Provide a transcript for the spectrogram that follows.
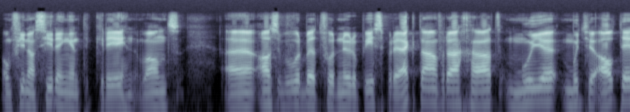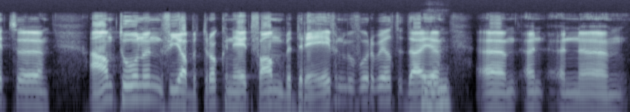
om financieringen te krijgen. Want uh, als je bijvoorbeeld voor een Europees projectaanvraag gaat, moet je, moet je altijd uh, aantonen via betrokkenheid van bedrijven bijvoorbeeld, dat je mm -hmm. een, een um,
